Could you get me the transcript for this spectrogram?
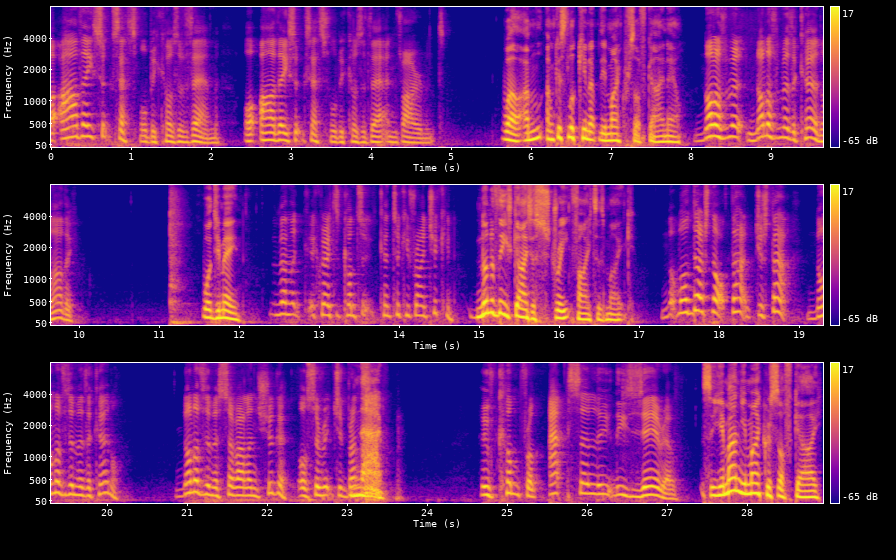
But are they successful because of them, or are they successful because of their environment? Well, I'm I'm just looking up the Microsoft guy now. None of them, are, none of them are the Colonel, are they? What do you mean? The man that created Kentucky Fried Chicken. None of these guys are street fighters, Mike. No, well, that's not that. Just that. None of them are the Colonel. None of them are Sir Alan Sugar or Sir Richard Branson, No. who've come from absolutely zero. So your man, your Microsoft guy,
